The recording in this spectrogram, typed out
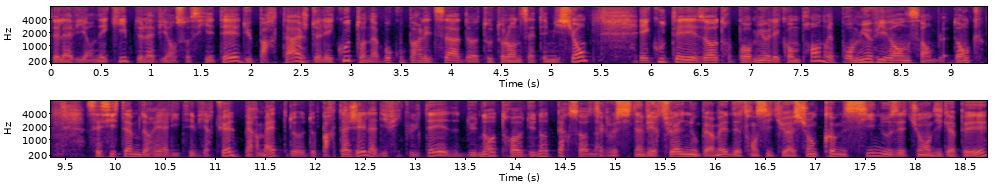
de la vie en équipe, de la vie en société, du partage, de l'écoute. On a beaucoup parlé de ça tout au long de cette émission. Écouter les autres pour mieux les comprendre et pour mieux vivre ensemble. Donc, ces systèmes de réalité virtuelle permettent de, partager la difficulté d'une autre, autre personne. C'est-à-dire que le système virtuel nous permet d'être en situation comme si nous étions handicapés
